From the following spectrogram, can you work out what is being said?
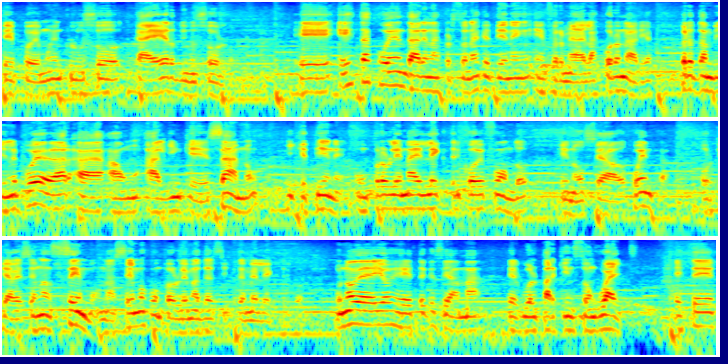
que podemos incluso caer de un solo. Eh, estas pueden dar en las personas que tienen enfermedades de las coronarias, pero también le puede dar a, un, alguien que es sano y que tiene un problema eléctrico de fondo que no se ha dado cuenta, porque a veces nacemos, nacemos con problemas del sistema eléctrico. Uno de ellos es este que se llama el World Parkinson White este es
